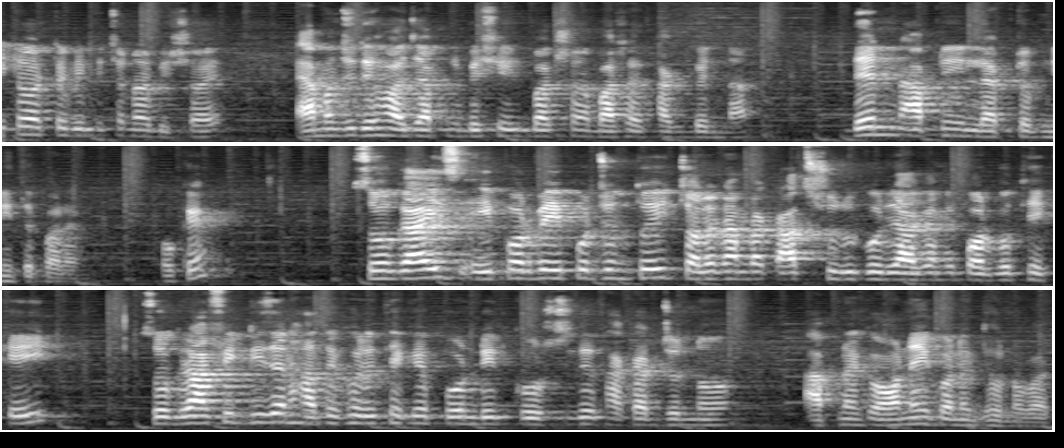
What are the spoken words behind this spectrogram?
এটাও একটা বিবেচনার বিষয়। এমন যদি হয় যে আপনি বেশিরভাগ সময় বাসায় থাকবেন না দেন আপনি ল্যাপটপ নিতে পারেন ওকে সো গাইজ এই পর্বে এই পর্যন্তই। চলেন আমরা কাজ শুরু করি আগামী পর্ব থেকেই। সো গ্রাফিক ডিজাইন হাতে খড়ি থেকে পণ্ডিত কোর্সটিতে থাকার জন্য আপনাকে অনেক অনেক ধন্যবাদ।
